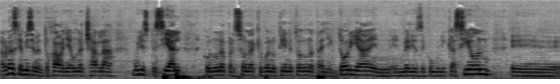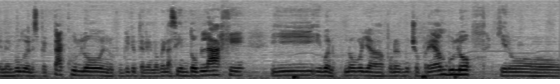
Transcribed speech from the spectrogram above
la verdad es que a mí se me antojaba ya una charla muy especial con una persona que, bueno, tiene toda una trayectoria en, medios de comunicación, eh, en el mundo del espectáculo, en lo que publica telenovelas y en doblaje. Y bueno, no voy a poner mucho preámbulo, quiero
